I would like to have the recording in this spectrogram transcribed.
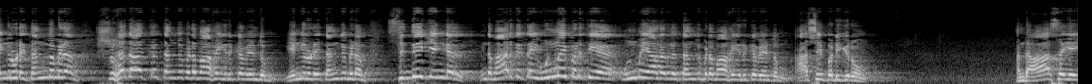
எங்களுடைய தங்குமிடம் சுகதாக்கள் தங்குமிடமாக இருக்க வேண்டும். எங்களுடைய தங்குமிடம் சித்திக்கிங்கள் இந்த மார்க்கத்தை உண்மைப்படுத்திய உண்மையாளர்கள் தங்குமிடமாக இருக்க வேண்டும். ஆசைப்படுகிறோம். அந்த ஆசையை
